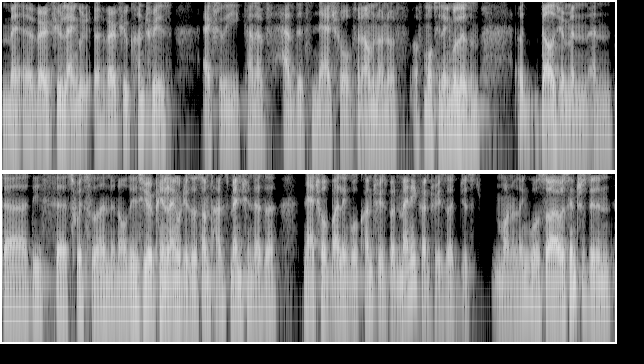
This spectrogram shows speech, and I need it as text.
very few language, uh, very few countries actually kind of have this natural phenomenon of of multilingualism. Belgium and and uh, these uh, Switzerland and all these European languages are sometimes mentioned as a natural bilingual countries, but many countries are just monolingual. So I was interested in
